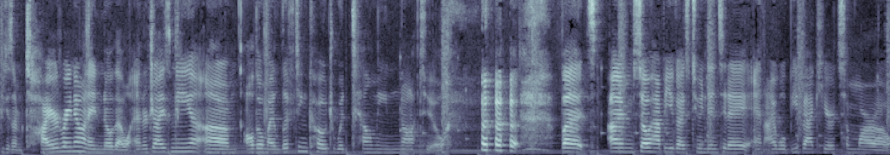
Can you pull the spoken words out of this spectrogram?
because I'm tired right now and I know that will energize me. Um, although my lifting coach would tell me not to. but I'm so happy you guys tuned in today, and I will be back here tomorrow.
